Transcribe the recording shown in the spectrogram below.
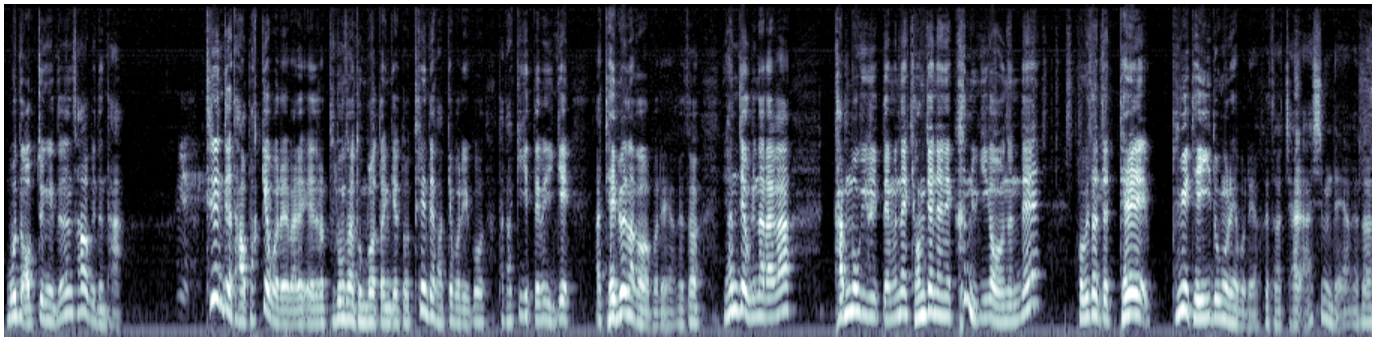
모든 업종이든 사업이든 다. 예. 트렌드가 다 바뀌어 버려요. 만약에 예를 들어 부동산에 돈 벌었던 게 또 트렌드가 바뀌어 버리고 다 바뀌기 때문에 이게 아, 대변화가 와 버려요. 그래서 현재 우리나라가 간목이기 때문에 경제년에 큰 위기가 오는데 거기서 이제 대 부의 대이동을 해 버려요. 그래서 잘 하시면 돼요. 그래서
